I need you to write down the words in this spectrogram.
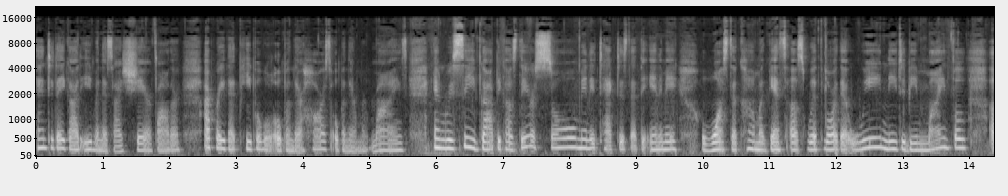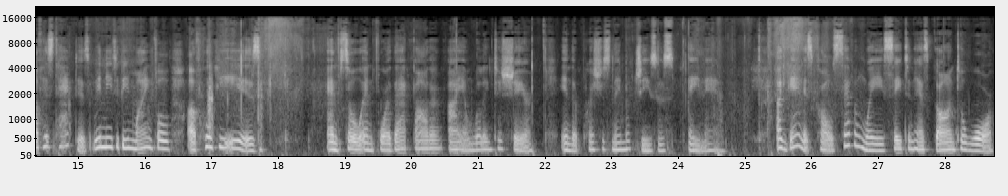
And, today, God, even as I share, Father, I pray that people will open their hearts, open their minds, and receive, God, because there are so many tactics that the enemy wants to come against us with, Lord, that we need to be mindful of his tactics. We need to be mindful of who he is. And so, and for that, Father, I am willing to share in the precious name of Jesus. Amen. Again, it's called Seven Ways Satan Has Gone to War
